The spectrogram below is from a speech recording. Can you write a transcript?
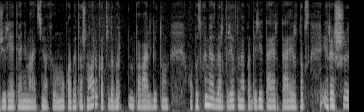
žiūrėti animacinio filmuko bet aš noriu kad tu dabar pavalgytum o paskui mes dar turėtume padaryt tą ir tą. Ir toks ir aš e,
